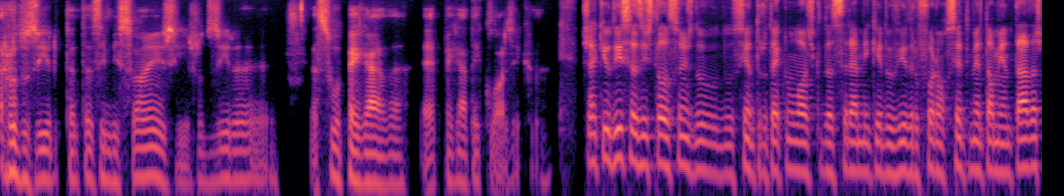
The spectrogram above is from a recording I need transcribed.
reduzir portanto, as emissões e reduzir a, a sua pegada, a pegada ecológica. É? Já que eu disse, as instalações do, do, Centro Tecnológico da Cerâmica e do Vidro foram recentemente aumentadas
